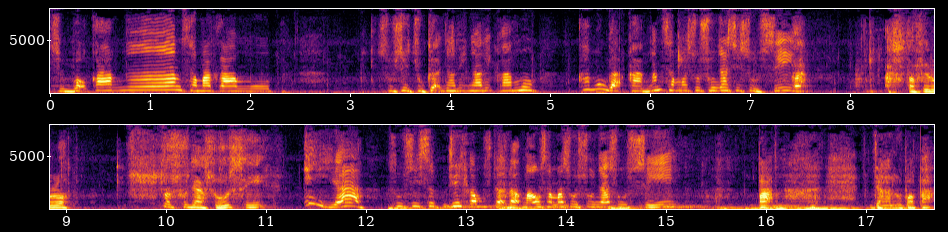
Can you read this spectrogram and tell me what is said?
Si Mbok kangen sama kamu. Susi juga nyari-nyari kamu. Kamu nggak kangen sama susunya si Susi? Hah? Astagfirullah. Susunya Susi. Iya, Susi sedih kamu sudah nggak mau sama susunya Susi. Pak, jangan lupa, Pak.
